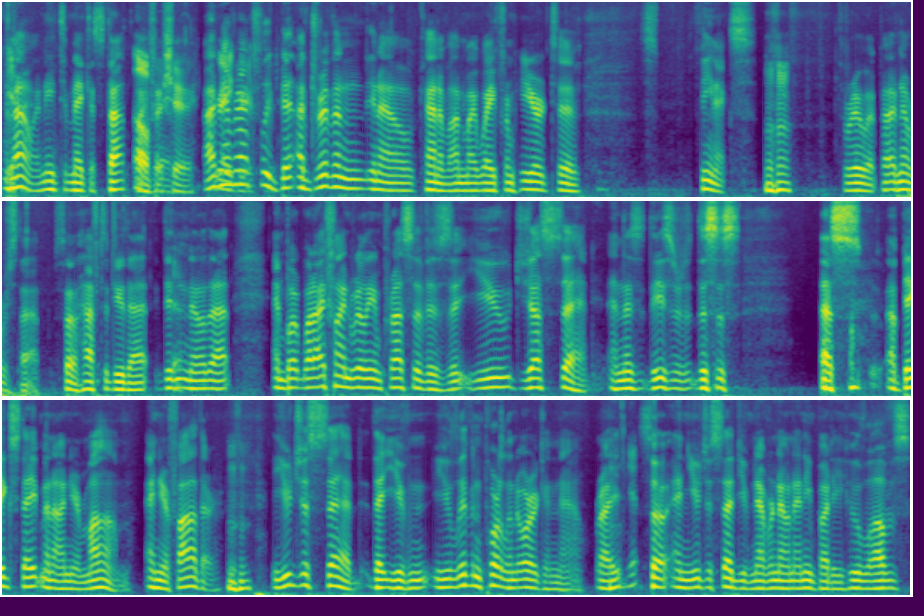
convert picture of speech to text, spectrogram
No, I need to make a stop. Oh, for there. sure. I've Great never Greek. actually been. I've driven, you know, kind of on my way from here to S- Phoenix Mhm. through it, but I never stopped. So have to do that. Didn't know that. And but what I find really impressive is that you just said, and this these are this is a, a big statement on your mom and your father. Mhm. You just said that you've you live in Portland, Oregon now, right? Mhm, yep. So and you just said you've never known anybody who loves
